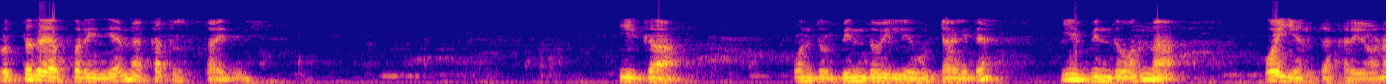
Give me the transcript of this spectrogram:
ವೃತ್ತದ ಪರಿಧಿಯನ್ನು ಕತ್ತರಿಸ್ತಾ ಇದ್ದೀನಿ ಈಗ ಒಂದು ಬಿಂದು ಇಲ್ಲಿ ಉಂಟಾಗಿದೆ. ಈ ಬಿಂದುವನ್ನು ವೈ ಅಂತ ಕರೆಯೋಣ.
